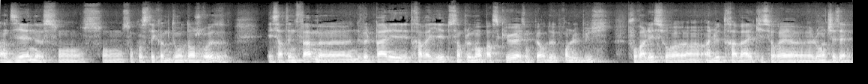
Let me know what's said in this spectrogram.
indiennes sont sont, sont considérées comme dangereuses et certaines femmes euh, ne veulent pas aller travailler tout simplement parce qu'elles ont peur de prendre le bus pour aller sur un lieu de travail qui serait loin de chez elles.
